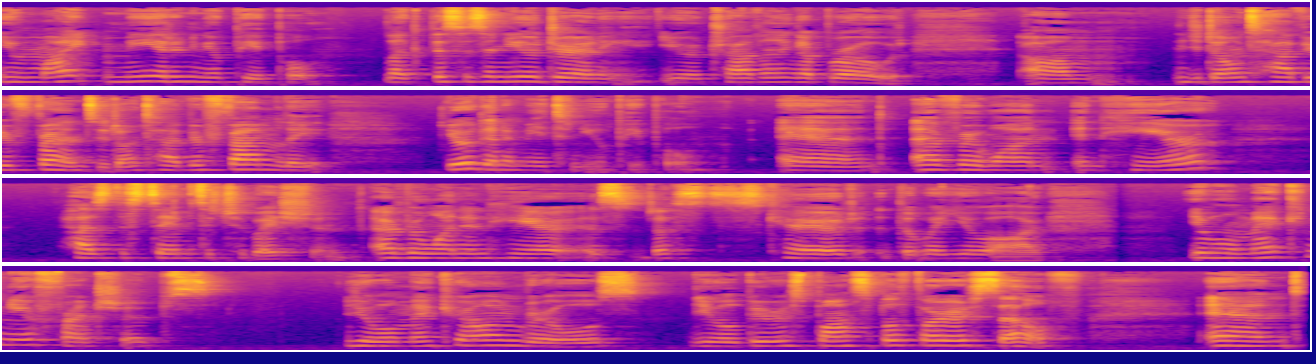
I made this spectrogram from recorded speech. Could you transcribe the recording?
You might meet a new people. Like, this is a new journey. You're traveling abroad. Um, you don't have your friends, you don't have your family. You're gonna meet new people. And everyone in here has the same situation. Everyone in here is just scared the way you are. You will make new friendships. You will make your own rules. You will be responsible for yourself. And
